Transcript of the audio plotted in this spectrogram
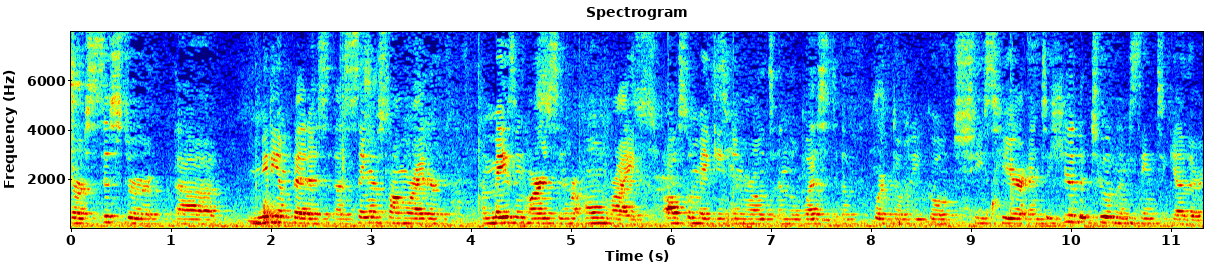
her sister, uh, Miriam Perez, a singer-songwriter, amazing artist in her own right, also making inroads in the west of Puerto Rico. She's here, and to hear the two of them sing together,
